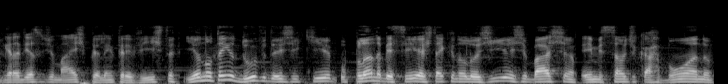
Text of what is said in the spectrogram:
Agradeço demais pela entrevista. E eu não tenho dúvidas de que o plano ABC, as tecnologias de baixa emissão de carbono,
